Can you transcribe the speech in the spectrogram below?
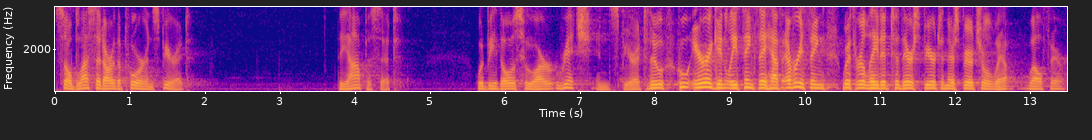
So, blessed are the poor in spirit. The opposite would be those who are rich in spirit, who, arrogantly think they have everything with related to their spirit and their spiritual wel- welfare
